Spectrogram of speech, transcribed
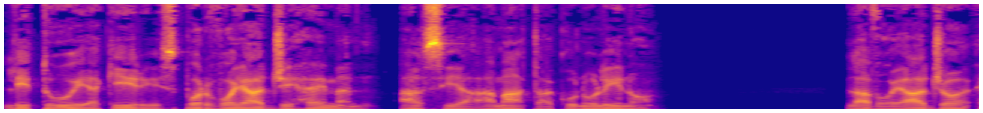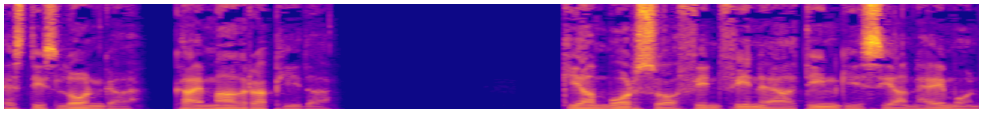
Li tui akiris por voyagi heimen al sia amata cunulino. La voyaggio estis longa, cae mal rapida Cia Morso finfine atingis sian heimon,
